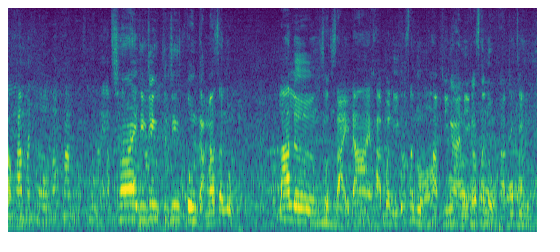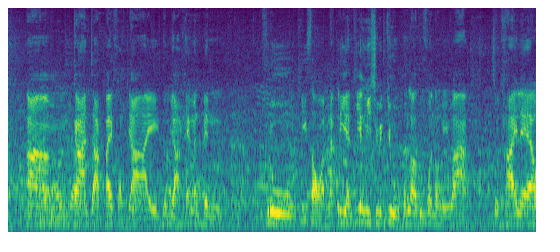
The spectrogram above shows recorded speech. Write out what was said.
อบความบันเทิงมอบความสนุกให้กับ ใช่จริงๆจริงๆตูมกลับมาสนุก ล่าเริงสดใสได้ครับ วันนี้ก็สนุกครับที่งานนี้ก็สนุกครับจริงๆอ่าการจากไปของยายตูมอยากให้มันเป็นครูที่สอนนักเรียนที่ยังมีชีวิตอยู่ พวกเราทุกคนตรงนี้ว่าสุดท้ายแล้ว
